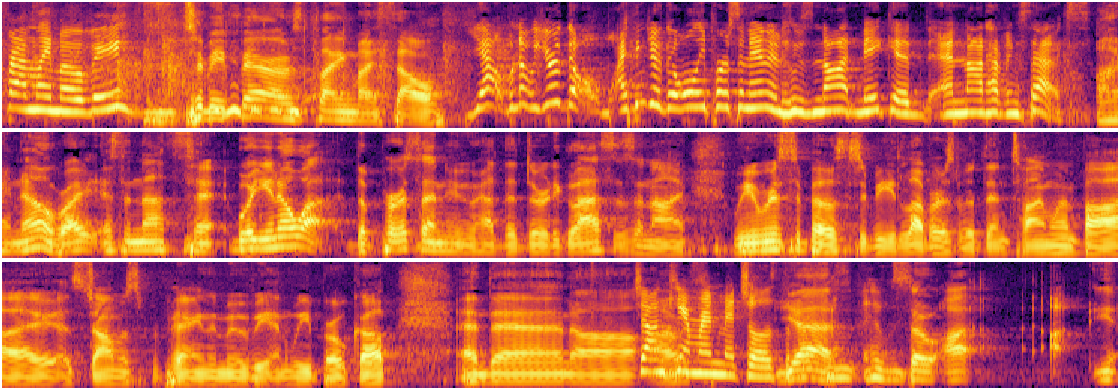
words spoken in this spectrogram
friendly movie. to be fair, I was playing myself. Yeah, well, no, you're the. I think you're the only person in it who's not naked and not having sex. I know, right? Isn't that sa- well? You know what? The person who had the dirty glasses and I, we were supposed to be lovers, but then time went by as John was preparing the movie, and we broke up. And then uh, John I was- Cameron Mitchell is the yes. person who- So I, I yeah,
